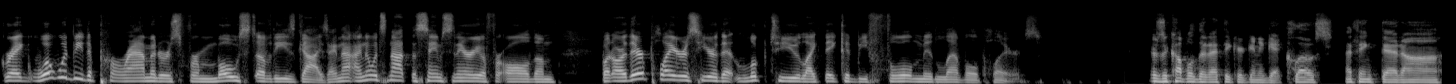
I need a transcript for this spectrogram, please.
Greg, what would be the parameters for most of these guys? I know, I know it's not the same scenario for all of them, but are there players here that look to you like they could be full mid level players? There's a couple that I think are going to get close. I think that uh,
